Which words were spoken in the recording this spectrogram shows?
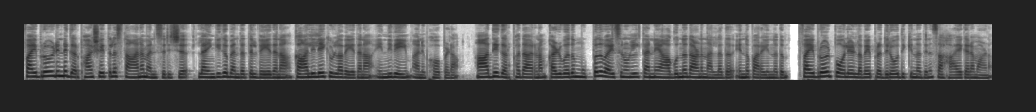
ഫൈബ്രോയിഡിന്റെ ഗർഭാശയത്തിലെ സ്ഥാനമനുസരിച്ച് ലൈംഗിക ബന്ധത്തിൽ വേദന കാലിലേക്കുള്ള വേദന എന്നിവയും അനുഭവപ്പെടാം. ആദ്യ ഗർഭധാരണം കഴിവതും മുപ്പത് വയസ്സിനുള്ളിൽ തന്നെ ആകുന്നതാണ് നല്ലത് എന്ന് പറയുന്നതും ഫൈബ്രോയിഡ് പോലെയുള്ളവയെ പ്രതിരോധിക്കുന്നതിന് സഹായകരമാണ്.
